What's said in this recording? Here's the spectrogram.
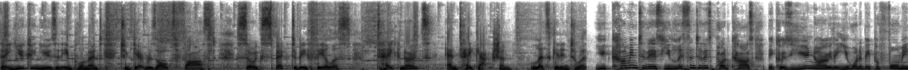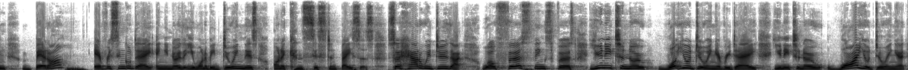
that you can use and implement to get results fast. So expect to be fearless. Take notes and take action. Let's get into it. You come into this, you listen to this podcast because you know that you want to be performing better every single day and you know that you want to be doing this on a consistent basis. So, how do we do that? Well, first things first, you need to know what you're doing every day, you need to know why you're doing it,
